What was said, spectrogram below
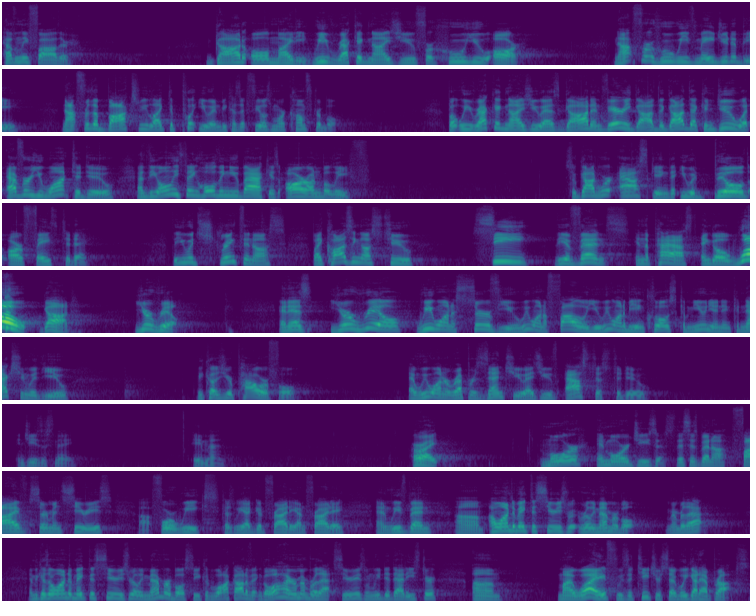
Heavenly Father, God Almighty, we recognize you for who you are, not for who we've made you to be, not for the box we like to put you in because it feels more comfortable. But we recognize you as God and very God, the God that can do whatever you want to do, and the only thing holding you back is our unbelief. So, God, we're asking that you would build our faith today, that you would strengthen us by causing us to see the events in the past and go, Whoa, God, you're real. And as you're real, we want to serve you, we want to follow you, we want to be in close communion and connection with you because you're powerful and we want to represent you as you've asked us to do. In Jesus' name. Amen. All right. More and more Jesus. This has been a five sermon series, uh, four weeks, because we had Good Friday on Friday. And we've been, um, I wanted to make this series re- really memorable. Remember that? And because I wanted to make this series really memorable so you could walk out of it and go, oh, I remember that series when we did that Easter, um, my wife, who's a teacher, said, well, you got to have props.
